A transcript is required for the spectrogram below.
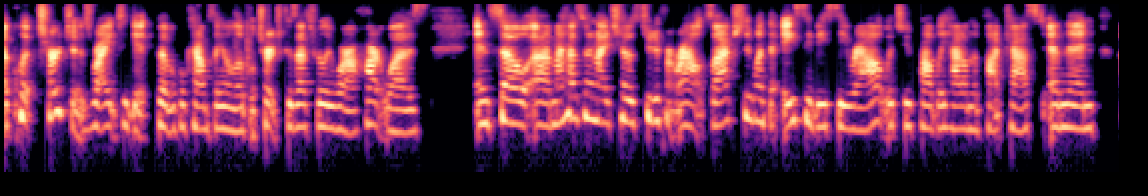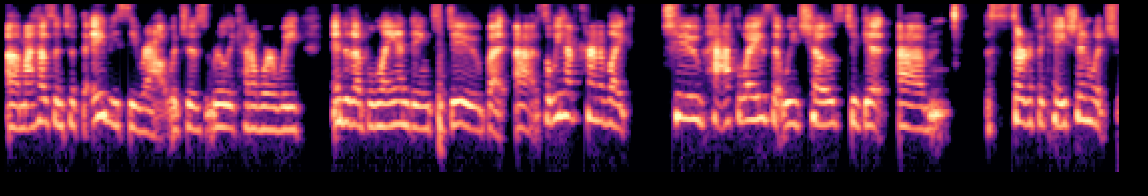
equip churches, right, to get biblical counseling in the local church, because that's really where our heart was. And so uh, my husband and I chose two different routes. So I actually went the ACBC route, which you probably had on the podcast. And then uh, my husband took the ABC route, which is really kind of where we ended up landing to do. But uh, so we have kind of like two pathways that we chose to get um, certification, which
